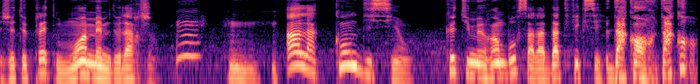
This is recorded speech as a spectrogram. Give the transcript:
Je te prête moi-même de l'argent. À la condition que tu me rembourses à la date fixée. D'accord, d'accord.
